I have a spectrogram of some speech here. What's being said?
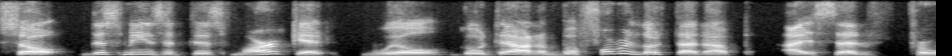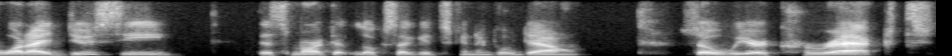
So this means that this market will go down. And before we looked that up, I said, for what I do see, this market looks like it's going to go down. So we are correct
